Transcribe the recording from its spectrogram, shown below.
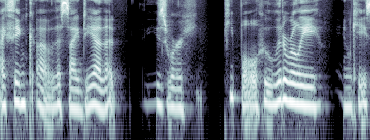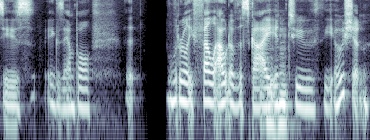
I think of this idea that these were people who literally, in KC's example, that literally fell out of the sky mm-hmm. into the ocean.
